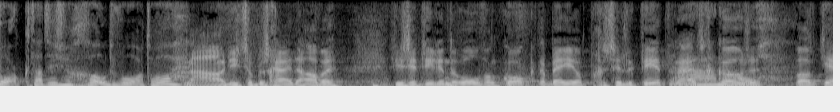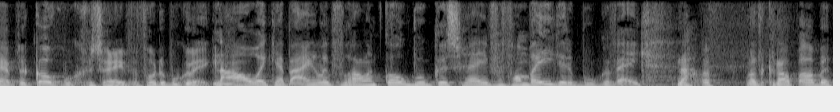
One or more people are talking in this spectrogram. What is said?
Kok, dat is een groot woord, hoor. Nou, niet zo bescheiden, Abbe. Je zit hier in de rol van kok, daar ben je op geselecteerd en Ja, uitgekozen... nou. want je hebt een kookboek geschreven voor de Boekenweek. Nou, ik heb eigenlijk vooral een kookboek geschreven vanwege de Boekenweek. Nou, wat knap, Abbe.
